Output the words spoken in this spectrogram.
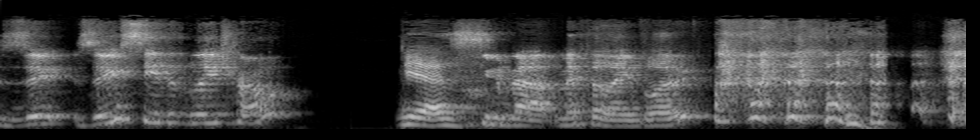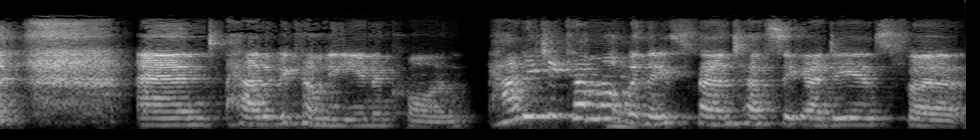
Zoo, Zuesy the blue troll? Yes. Talking about methylene blue. and how to become a unicorn. How did you come up with these fantastic ideas for,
